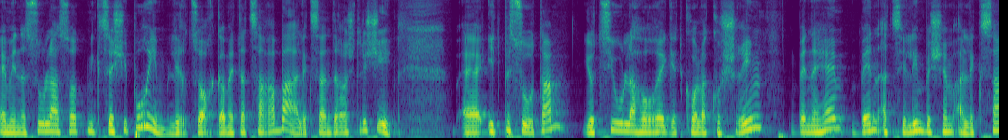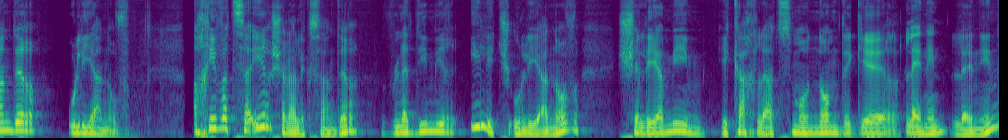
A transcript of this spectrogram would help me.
הם ינסו לעשות מקצה שיפורים, לרצוח גם את הצאר הבא, אלכסנדר השלישי. יתפסו אותם, יוציאו להורג את כל הקושרים, ביניהם בן אצילים בשם אלכסנדר אוליאנוב. אחיו הצעיר של אלכסנדר, ולדימיר איליץ' אוליאנוב, שלימים ייקח לעצמו nom de guerre, לנין. לנין,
